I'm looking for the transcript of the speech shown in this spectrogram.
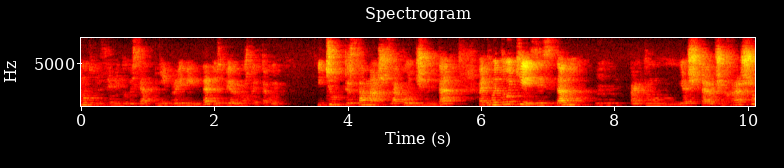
ну, в смысле, виду, вы себя в ней проявили, да, то есть первый, можно сказать, такой этюд, персонаж законченный, да, поэтому это окей, здесь дано, поэтому я считаю очень хорошо.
